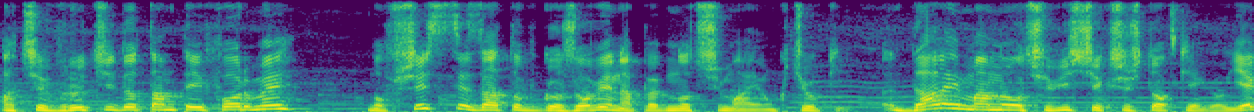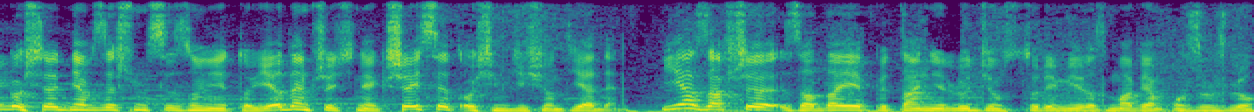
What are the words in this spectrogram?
a czy wróci do tamtej formy? No wszyscy za to w Gorzowie na pewno trzymają kciuki. Dalej mamy oczywiście Krzysztofskiego. Jego średnia w zeszłym sezonie to 1,681. I Ja zawsze zadaję pytanie ludziom, z którymi rozmawiam o żużlu.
